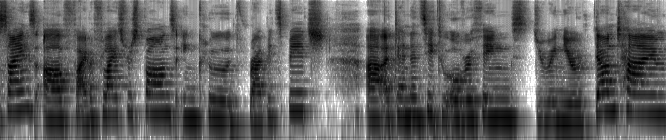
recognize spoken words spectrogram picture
signs of fight or flight response include rapid speech, uh, a tendency to overthink during your downtime,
